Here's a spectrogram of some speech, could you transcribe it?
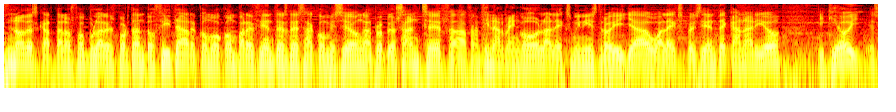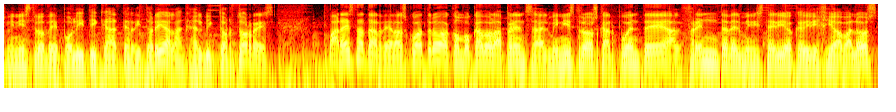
No descartan los populares, por tanto, citar como comparecientes de esa comisión al propio Sánchez, a Francina Armengol, al exministro Illa o al expresidente canario y que hoy es ministro de Política Territorial, Ángel Víctor Torres. Para esta tarde, a las 4, ha convocado a la prensa el ministro Oscar Puente al frente del ministerio que dirigió Ábalos.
